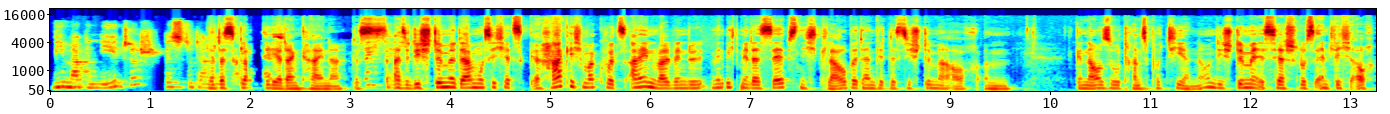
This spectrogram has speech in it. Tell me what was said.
Wie magnetisch bist du dann? Ja, das glaubt dir ja dann keiner. Das, also die Stimme, da muss ich jetzt, äh, hake ich mal kurz ein, weil wenn du, wenn ich mir das selbst nicht glaube, dann wird das die Stimme auch ähm, genauso transportieren. Ne? Und die Stimme ist ja schlussendlich auch,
